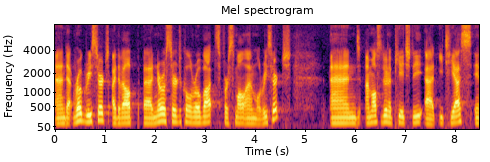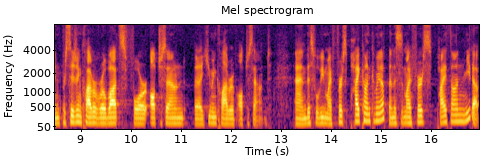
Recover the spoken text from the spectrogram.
and at Rogue Research, I develop uh, neurosurgical robots for small animal research. And I'm also doing a PhD at ETS in precision collaborative robots for ultrasound, uh, human collaborative ultrasound. And this will be my first PyCon coming up, and this is my first Python meetup.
